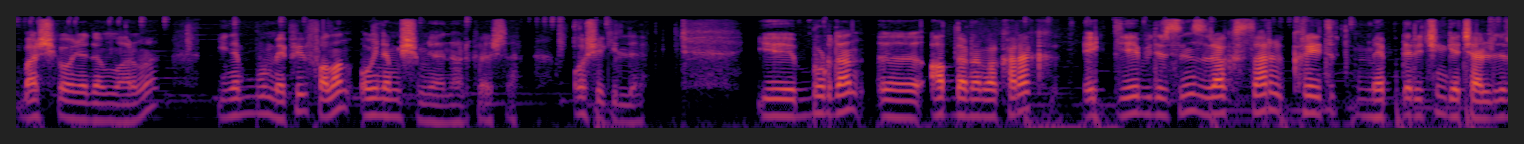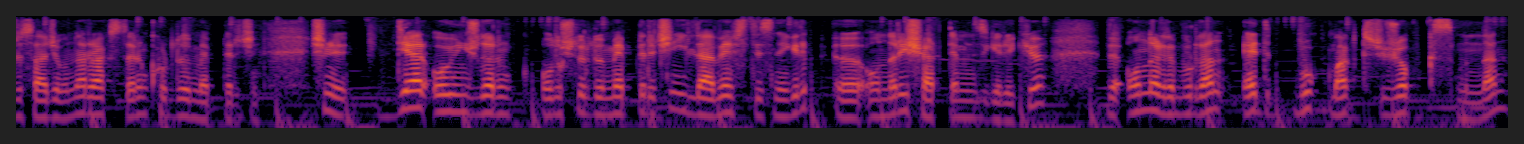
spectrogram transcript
Başka oynadığım var mı? Yine bu map'i falan oynamışım yani arkadaşlar. O şekilde. Ee, buradan e, adlarına bakarak ekleyebilirsiniz. Rockstar Created mapler için geçerlidir. Sadece bunlar Rockstar'ın kurduğu mapler için. Şimdi diğer oyuncuların oluşturduğu mapler için illa web sitesine girip e, onları işaretlemeniz gerekiyor. Ve onları da buradan Add Bookmarked Job kısmından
